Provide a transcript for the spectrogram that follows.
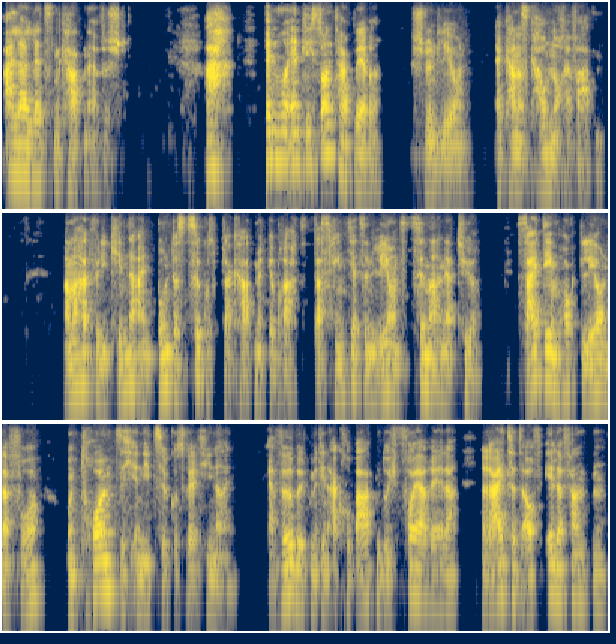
allerletzten Karten erwischt. Ach, wenn nur endlich Sonntag wäre, stöhnt Leon. Er kann es kaum noch erwarten. Mama hat für die Kinder ein buntes Zirkusplakat mitgebracht. Das hängt jetzt in Leons Zimmer an der Tür. Seitdem hockt Leon davor und träumt sich in die Zirkuswelt hinein. Er wirbelt mit den Akrobaten durch Feuerräder, reitet auf Elefanten,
